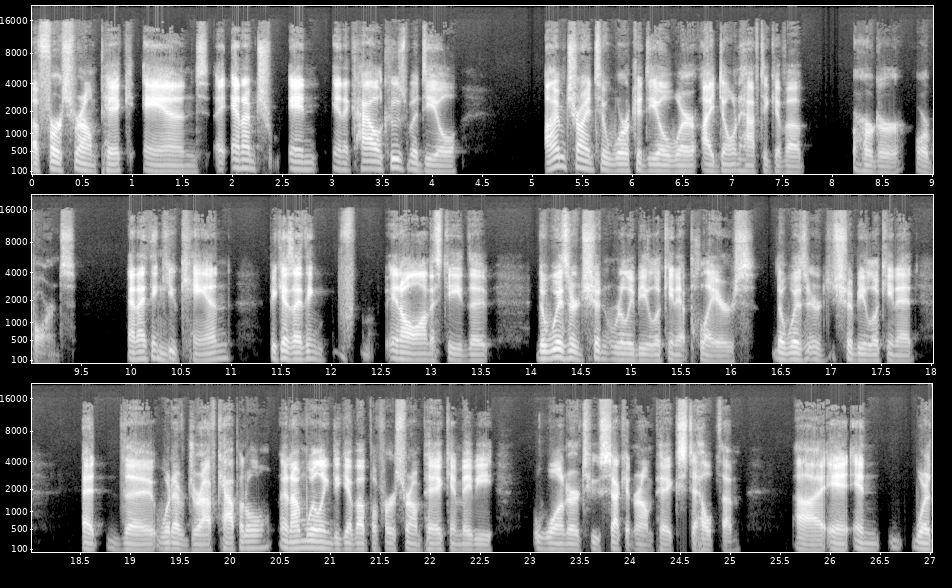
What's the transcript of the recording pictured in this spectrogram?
a first round pick and, and I'm tr- in, in a Kyle Kuzma deal. I'm trying to work a deal where I don't have to give up Huerter or Barnes. And I think Hmm. you can because I think in all honesty, the the Wizards shouldn't really be looking at players. The Wizards should be looking at at the whatever draft capital. And I'm willing to give up a first round pick and maybe one or two second round picks to help them. Uh and, and where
